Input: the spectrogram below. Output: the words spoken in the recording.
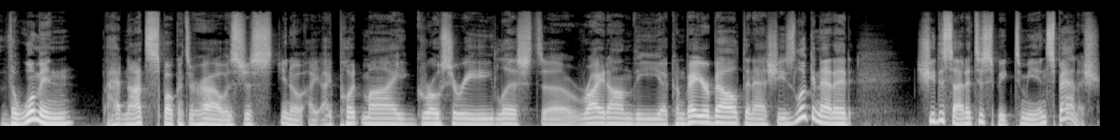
the woman. I had not spoken to her. I was just, you know, I, I put my grocery list uh, right on the uh, conveyor belt, and as she's looking at it, she decided to speak to me in Spanish.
